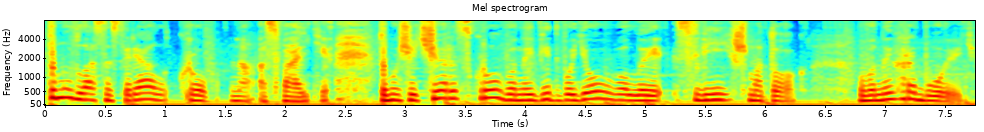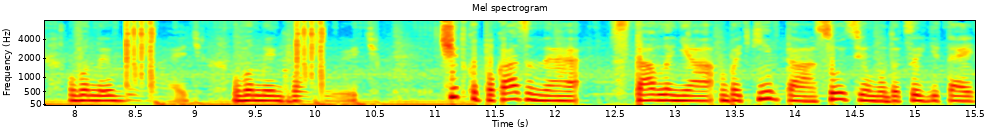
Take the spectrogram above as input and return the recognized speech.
Тому власне серіал Кров на асфальті, тому що через кров вони відвоювали свій шматок. Вони грабують, вони вбивають, вони гвалтують. Чітко показане. Ставлення батьків та соціуму до цих дітей,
